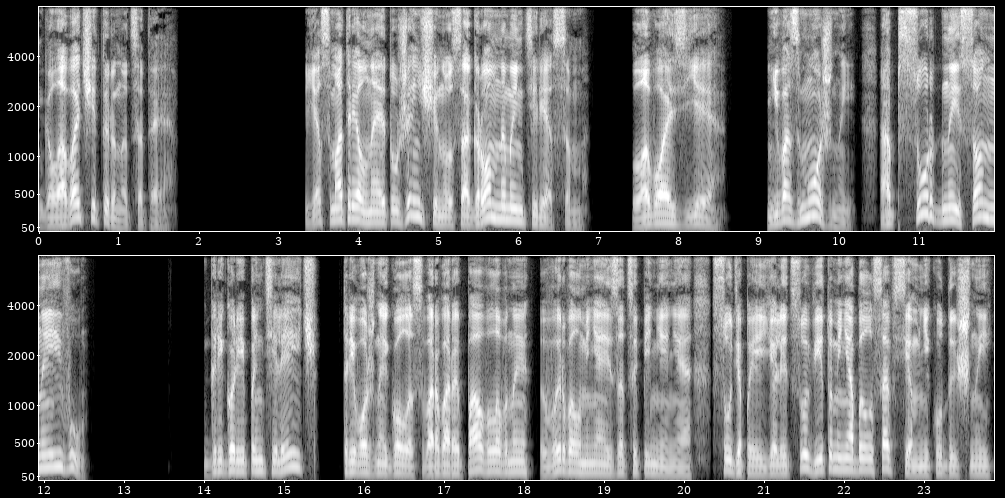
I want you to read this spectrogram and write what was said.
Глава 14 Я смотрел на эту женщину с огромным интересом. Лавуазье. Невозможный, абсурдный сон наяву. Григорий Пантелеич, тревожный голос Варвары Павловны вырвал меня из оцепенения. Судя по ее лицу, вид у меня был совсем никудышный.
